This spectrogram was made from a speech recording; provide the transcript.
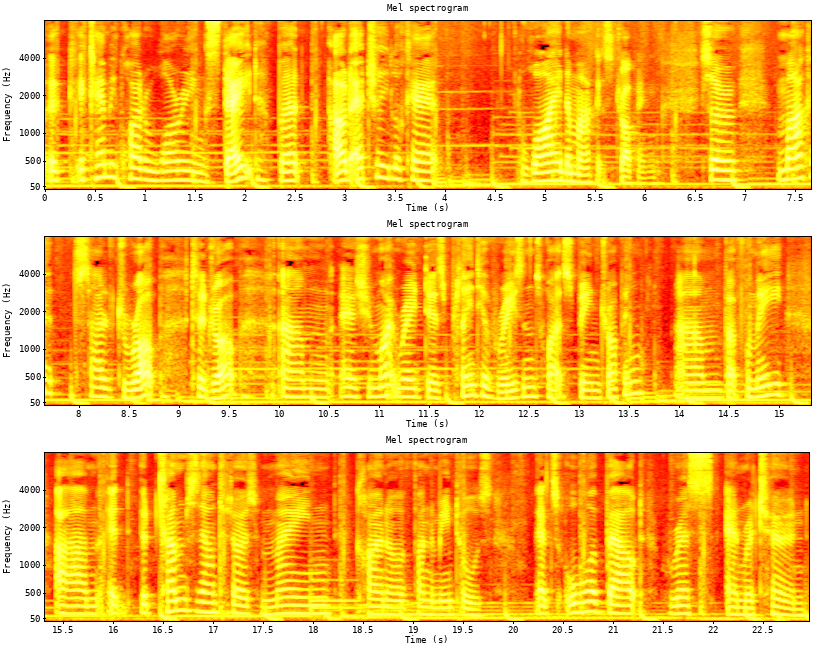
it, it can be quite a worrying state but i would actually look at why the market's dropping. So market started drop to drop. Um, as you might read there's plenty of reasons why it's been dropping. Um, but for me um, it, it comes down to those main kind of fundamentals. It's all about risk and return.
